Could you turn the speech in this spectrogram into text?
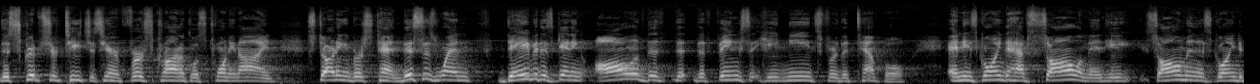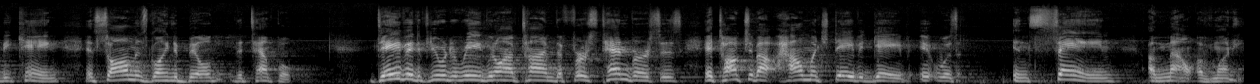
the scripture teaches here in First Chronicles 29, starting in verse 10. This is when David is getting all of the, the, the things that he needs for the temple. And he's going to have Solomon. He, Solomon is going to be king, and Solomon is going to build the temple. David, if you were to read, we don't have time, the first 10 verses, it talks about how much David gave. It was insane amount of money.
